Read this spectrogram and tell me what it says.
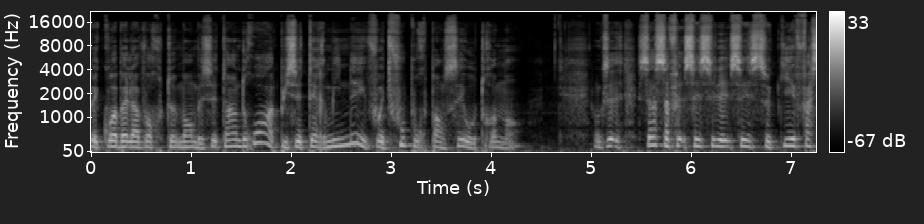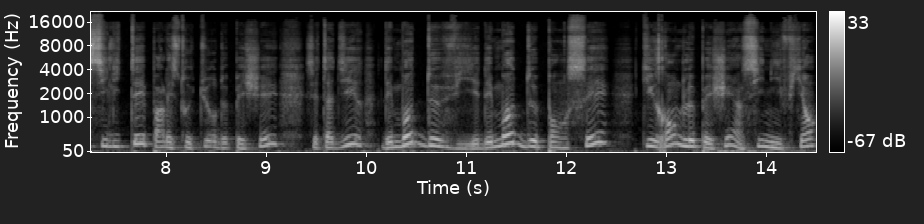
Mais quoi, bel avortement Mais c'est un droit, puis c'est terminé, il faut être fou pour penser autrement. Donc ça c'est ce qui est facilité par les structures de péché, c'est-à-dire des modes de vie et des modes de pensée qui rendent le péché insignifiant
